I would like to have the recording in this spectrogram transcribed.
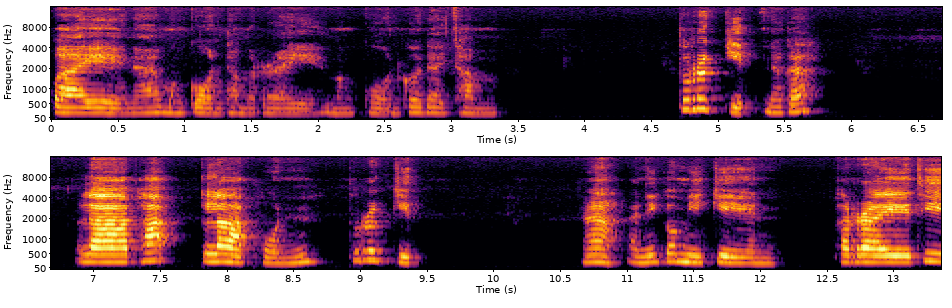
ไปนะ มังกรทำอะไร มังกรก็ได้ทำธุรกิจนะคะ ลาภะลาผลธุรกิจอะอันนี้ก็มีเกณฑ์อะไรที่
